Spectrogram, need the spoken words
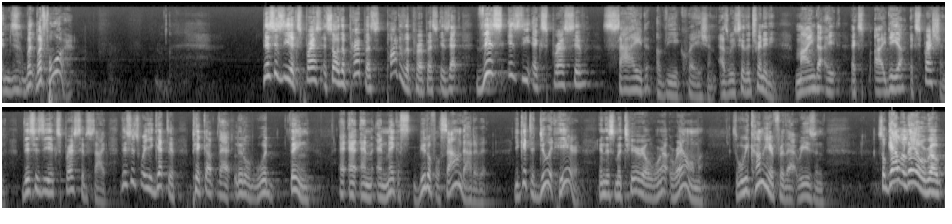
And just, what, what for? This is the express, so the purpose, part of the purpose is that this is the expressive side of the equation. As we say the Trinity, mind, idea, expression. This is the expressive side. This is where you get to pick up that little wood thing and, and, and make a beautiful sound out of it. You get to do it here in this material realm. So we come here for that reason. So Galileo wrote,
